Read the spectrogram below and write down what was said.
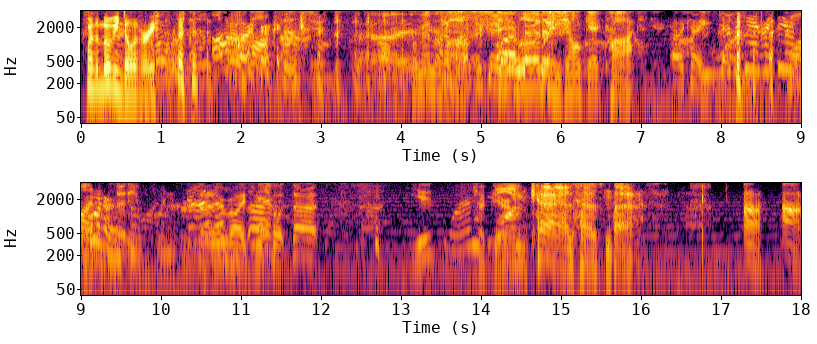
for the moving delivery. Remember, boss, stay Uh, low and don't get caught. Okay, one. So, right, we've got that. One can has passed. Ah, Ah,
